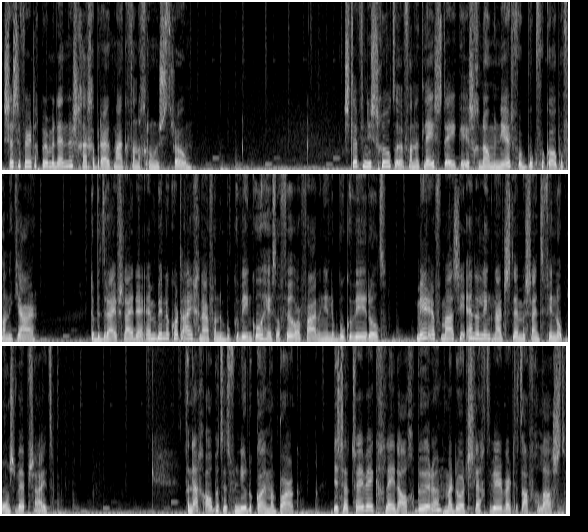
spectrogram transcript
46 permanenters gaan gebruik maken van de groene stroom. Stephanie Schulte van het Leesteken is genomineerd voor Boekverkoper van het jaar. De bedrijfsleider en binnenkort eigenaar van de boekenwinkel heeft al veel ervaring in de boekenwereld. Meer informatie en de link naar het stemmen zijn te vinden op onze website. Vandaag opent het vernieuwde Kooimanpark. Dit zou twee weken geleden al gebeuren, maar door het slechte weer werd het afgelast.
